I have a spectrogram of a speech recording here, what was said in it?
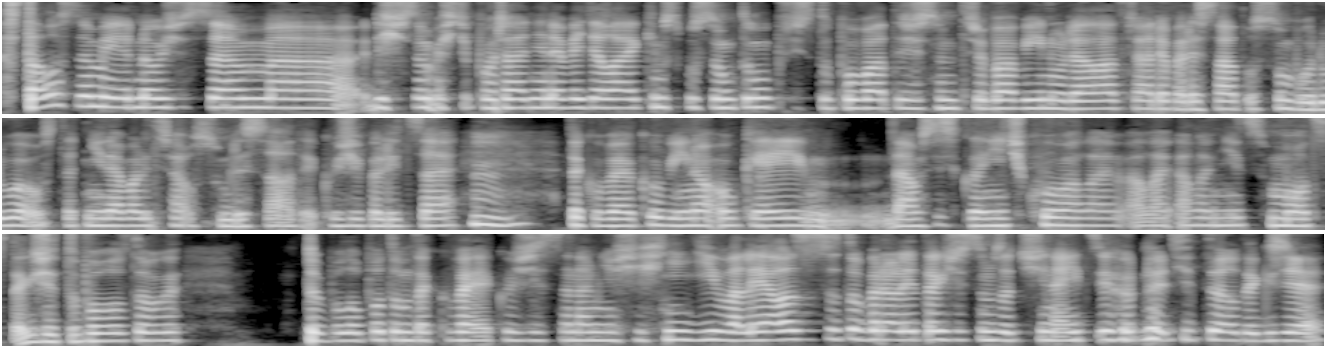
Stalo se mi jednou, že jsem, eh, když jsem ještě pořádně nevěděla, jakým způsobem k tomu přistupovat, že jsem třeba vínu dala třeba 98 bodů a ostatní dávali třeba 80, jakože velice hmm. takové jako víno, OK, dám si skleničku, ale, ale, ale nic moc. Takže to bylo to, to bylo potom takové, jako, že se na mě všichni dívali, ale zase to brali tak, že jsem začínající hodnotitel, takže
